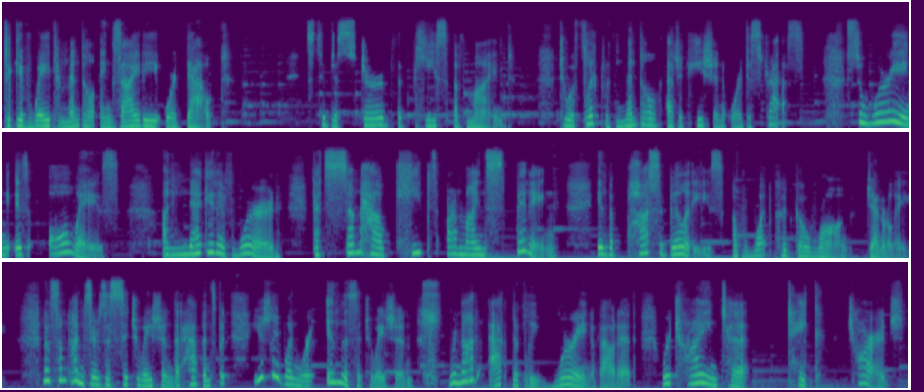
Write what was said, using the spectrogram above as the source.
to give way to mental anxiety or doubt. It's to disturb the peace of mind to afflict with mental agitation or distress. So, worrying is always a negative word that somehow keeps our mind spinning in the possibilities of what could go wrong generally. Now, sometimes there's a situation that happens, but usually when we're in the situation, we're not actively worrying about it. We're trying to take charge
